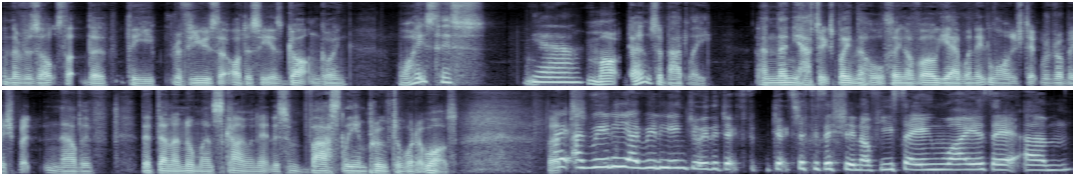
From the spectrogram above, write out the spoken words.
and the results that the the reviews that Odyssey has got, and going, why is this yeah marked down so badly? And then you have to explain the whole thing of oh yeah when it launched it was rubbish but now they've they've done a no man's sky on it and it's vastly improved to what it was. But... I, I, really i really enjoy the juxt- juxtaposition of you saying why is it um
